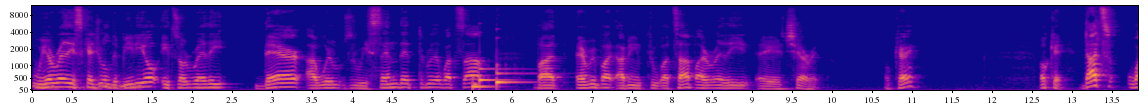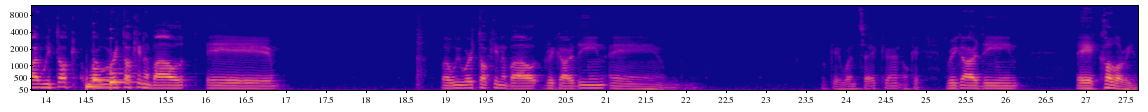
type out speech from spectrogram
we already scheduled the video. It's already there. I will resend it through the WhatsApp, but everybody, I mean, through WhatsApp, I already uh, share it. Okay. Okay, that's why we talk. What we were talking about. Uh, what we were talking about regarding. Um, okay, one second. Okay, regarding uh, coloring.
